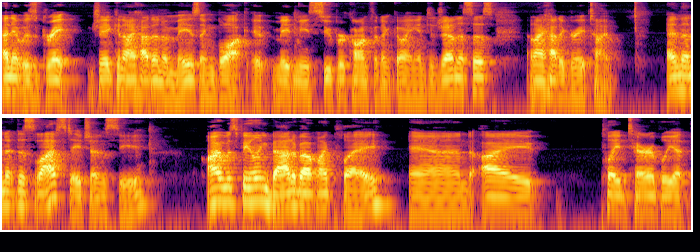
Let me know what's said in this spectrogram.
and it was great. Jake and I had an amazing block. It made me super confident going into Genesis, and I had a great time. And then at this last HNC, I was feeling bad about my play, and I played terribly at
